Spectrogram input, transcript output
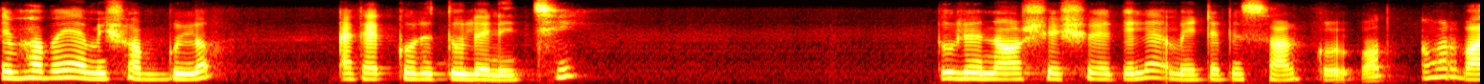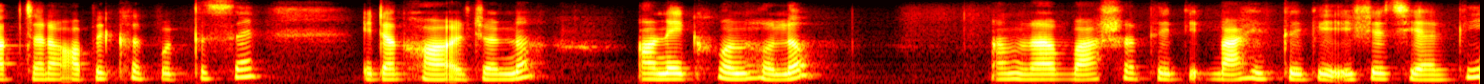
এভাবেই আমি সবগুলো এক এক করে তুলে নিচ্ছি। তুলে নেওয়া শেষ হয়ে গেলে আমি এটাকে সার্ভ করব। আমার বাচ্চারা অপেক্ষা করতেছে এটা খাওয়ার জন্য। অনেকক্ষণ হলো। আমরা বাসা থেকে, বাহির থেকে এসেছি আর কি।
